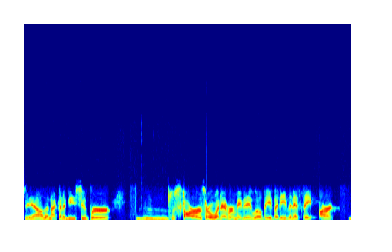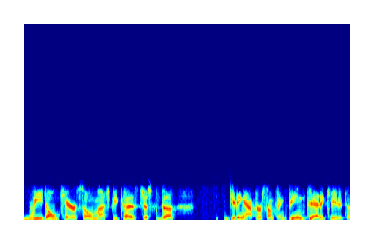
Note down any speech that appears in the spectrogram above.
you know, they're not going to be super mm, stars or whatever. Maybe they will be, but even if they aren't, we don't care so much because just the getting after something, being dedicated to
